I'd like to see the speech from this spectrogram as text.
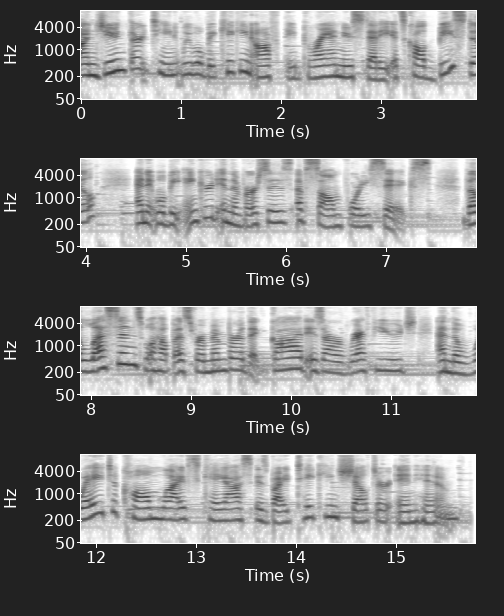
On June 13, we will be kicking off a brand new study. It's called Be Still, and it will be anchored in the verses of Psalm 46. The lessons will help us remember that God is our refuge, and the way to calm life's chaos is by taking shelter in Him.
